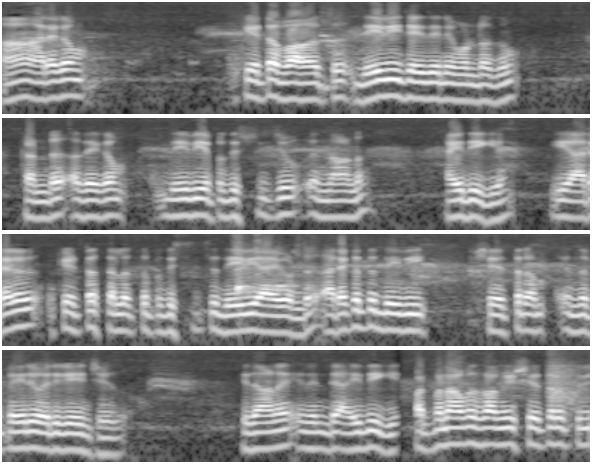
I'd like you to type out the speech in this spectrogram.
ആ അരകം കേട്ട ഭാഗത്ത് ദേവീ ചൈതന്യമുണ്ടെന്നും കണ്ട് അദ്ദേഹം ദേവിയെ പ്രതിഷ്ഠിച്ചു എന്നാണ് ഐതിഹ്യം. ഈ അരക കേട്ട സ്ഥലത്ത് പ്രതിഷ്ഠിച്ച ദേവി ആയതുകൊണ്ട് അരക്കത്ത് ദേവി ക്ഷേത്രം എന്ന പേര് വരികയും ചെയ്തു. ഇതാണ് ഇതിന്റെ ഐതിഹ്യം. പത്മനാഭസ്വാമി ക്ഷേത്രത്തിൽ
